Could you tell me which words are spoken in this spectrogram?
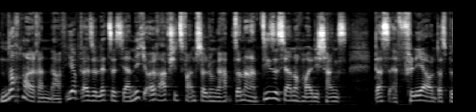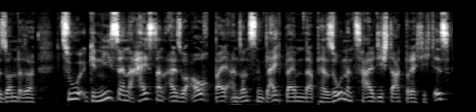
nochmal ran darf. Ihr habt also letztes Jahr nicht eure Abschiedsveranstaltung gehabt, sondern habt dieses Jahr nochmal die Chance, das Flair und das Besondere zu genießen. Heißt dann also auch bei ansonsten gleichbleibender Personenzahl, die startberechtigt ist,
